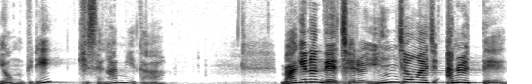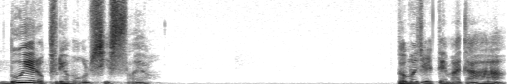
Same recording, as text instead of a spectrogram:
영들이 기생합니다. 마귀는 내 죄를 인정하지 않을 때 노예로 부려먹을 수 있어요. 넘어질 때마다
